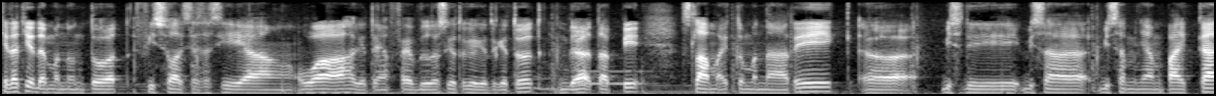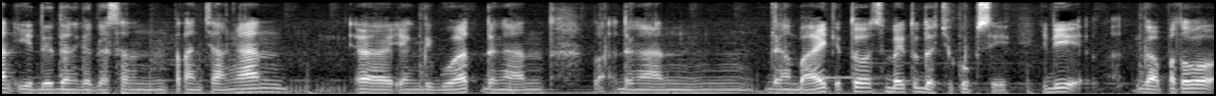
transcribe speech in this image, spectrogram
kita tidak menuntut visualisasi yang wah gitu yang fabulous gitu gitu gitu. Enggak tapi selama itu menarik uh, bisa di, bisa bisa menyampaikan ide dan gagasan perancangan uh, yang dibuat dengan dengan dengan baik itu sebaik itu udah cukup sih. Jadi nggak perlu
